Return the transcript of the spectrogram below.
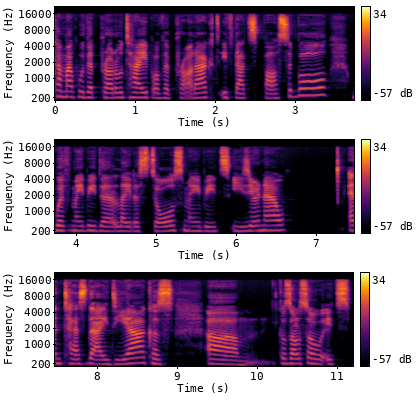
come up with a prototype of a product if that's possible with maybe the latest tools maybe it's easier now and test the idea because um because also it's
